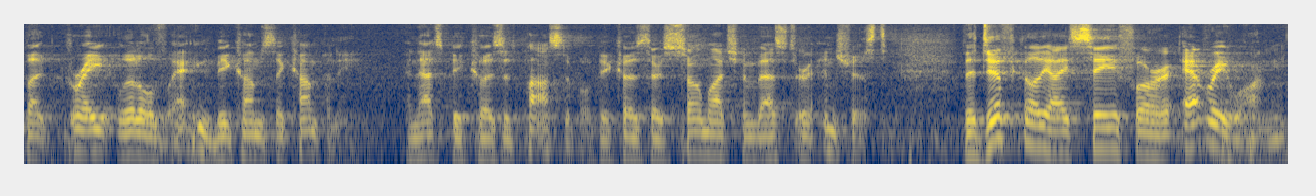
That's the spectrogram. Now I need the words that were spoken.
but great little thing becomes a company. And that's because it's possible, because there's so much investor interest. The difficulty I see for everyone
